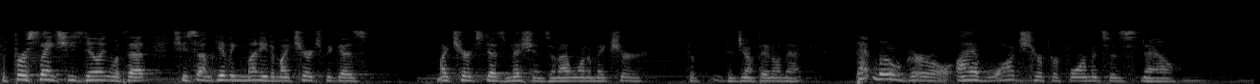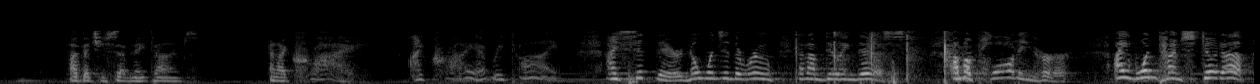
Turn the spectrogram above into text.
The first thing she's doing with that, she said, I'm giving money to my church because my church does missions and I want to make sure to, to jump in on that. That little girl, I have watched her performances now, I bet you seven, eight times. And I cry. I cry every time. I sit there, no one's in the room, and I'm doing this. I'm applauding her. I one time stood up,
